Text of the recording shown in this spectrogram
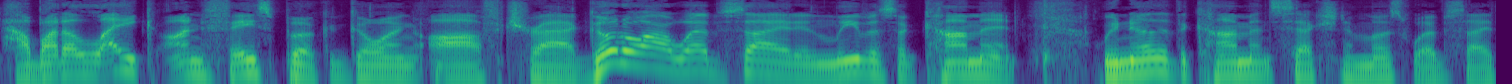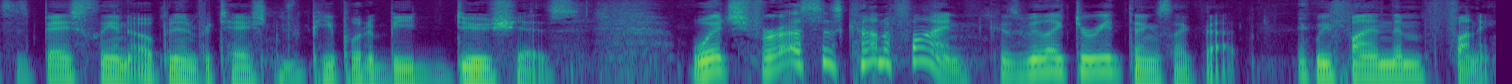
How about a like on Facebook going off track? Go to our website and leave us a comment. We know that the comment section of most websites is basically an open invitation for people to be douches, which for us is kind of fine because we like to read things like that. We find them funny.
